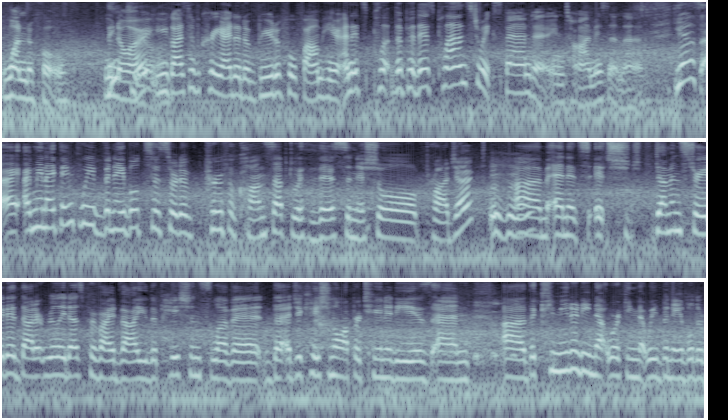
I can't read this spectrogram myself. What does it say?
wonderful. Thank you know, you. you. guys have created a beautiful farm here, and it's pl the, there's plans to expand it in time, isn't there? Yes, I, I, mean, I think we've been able to sort of proof of concept with this initial project, mm -hmm. um, and it's it's demonstrated that it really does provide value. The patients love it, the educational opportunities, and uh, the community networking that we've been able to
